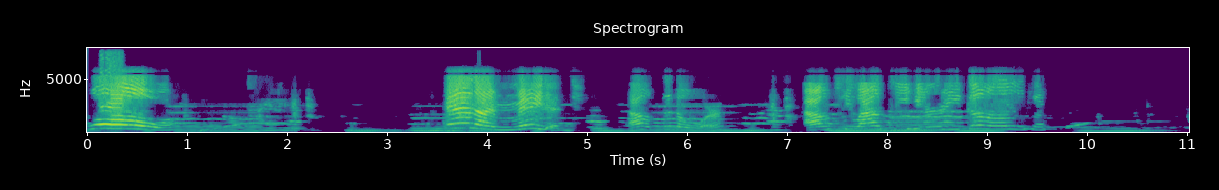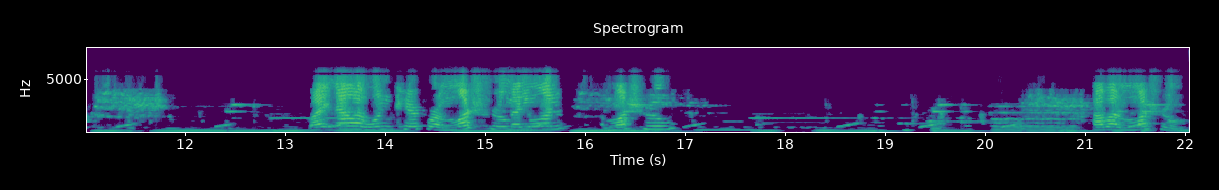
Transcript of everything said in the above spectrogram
Whoa! I made it! Out the door. Ouchie ouchie, here he comes! Right now I wouldn't care for a mushroom, anyone? A mushroom? How about a mushroom?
